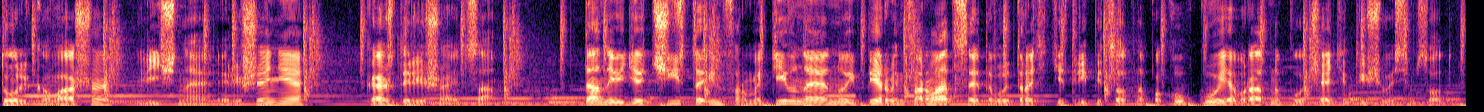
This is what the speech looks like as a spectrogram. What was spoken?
только ваше личное решение, каждый решает сам. Данное видео чисто информативное, ну и первая информация, это вы тратите 3500 на покупку и обратно получаете 1800.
